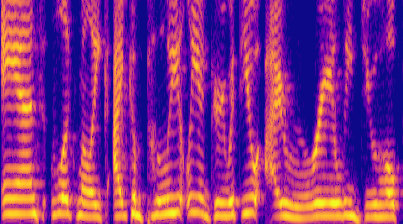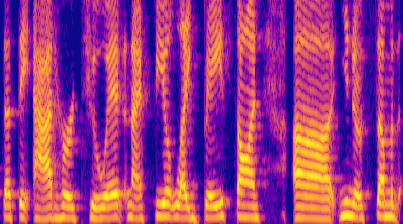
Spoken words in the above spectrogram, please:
And look, Malik, I completely agree with you. I really do hope that they add her to it. And I feel like based on, uh, you know, some of the,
